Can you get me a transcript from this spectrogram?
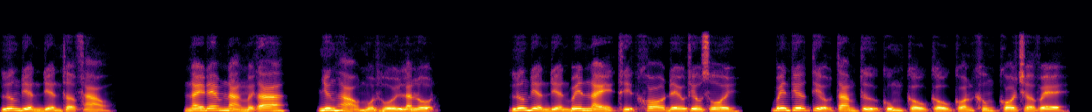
Lương Điền Điền thở phào. Này đem nàng mệt ta, nhưng hảo một hồi lan lộn. Lương Điền Điền bên này thịt kho đều thiêu sôi, bên kia tiểu tam tử cùng cầu cầu còn không có trở về,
